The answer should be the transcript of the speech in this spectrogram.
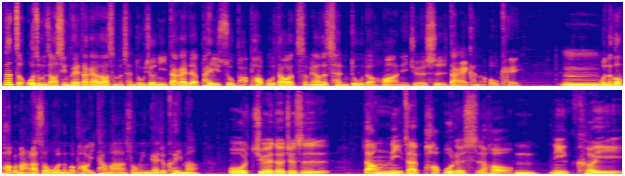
那怎我怎么知道心肺大概要到什么程度？就你大概的配速跑跑步到什么样的程度的话，你觉得是大概可能 OK？嗯，我能够跑个马拉松，我能够跑一趟马拉松，应该就可以吗？我觉得就是当你在跑步的时候，嗯，你可以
